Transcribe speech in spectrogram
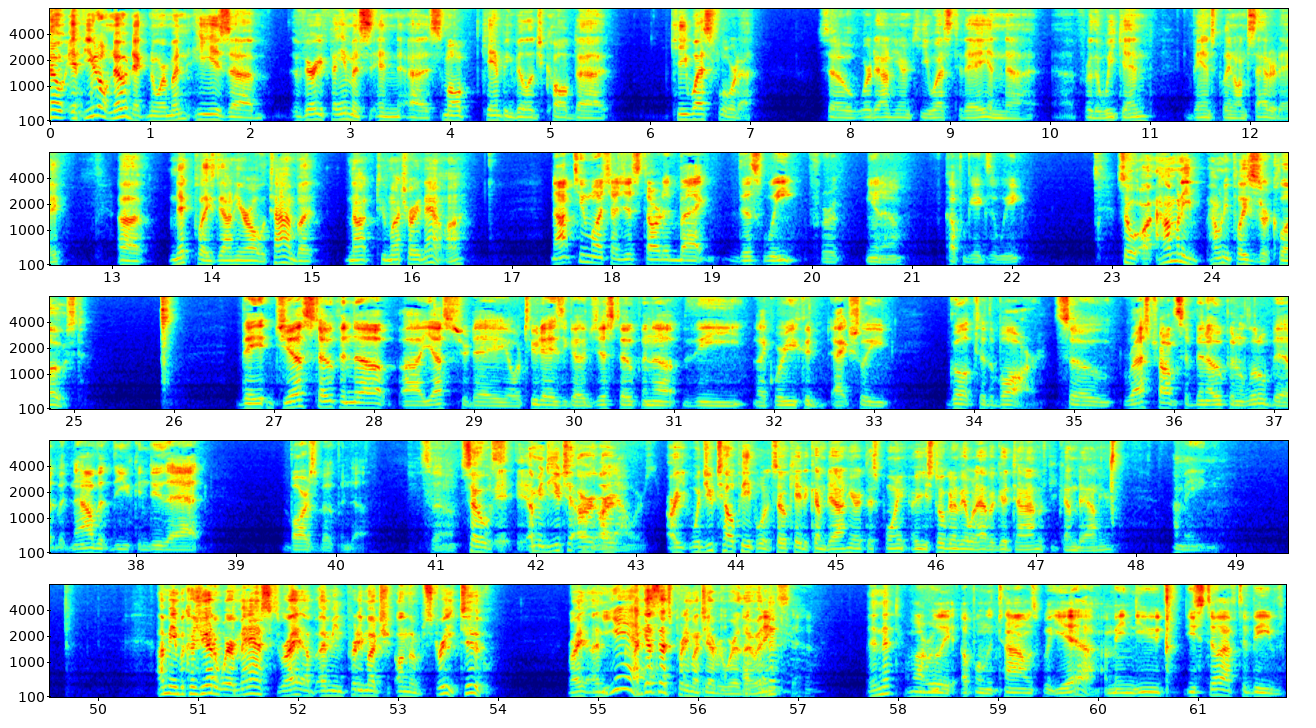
So, if you don't know Nick Norman, he is uh, very famous in a small camping village called uh, Key West, Florida. So, we're down here in Key West today, and uh, uh, for the weekend, the band's playing on Saturday. Uh, Nick plays down here all the time, but not too much right now, huh? Not too much. I just started back this week for you know a couple gigs a week. So, uh, how many how many places are closed? They just opened up uh, yesterday or two days ago. Just opened up the like where you could actually go up to the bar. So restaurants have been open a little bit, but now that you can do that, bars have opened up. So So, I mean, do you t- are, are, hours. are would you tell people it's okay to come down here at this point? Are you still going to be able to have a good time if you come down here? I mean, I mean, because you got to wear masks, right? I I mean, pretty much on the street too, right? And Yeah. I guess that's pretty much everywhere, though, I isn't it? so. Isn't it? I'm not really up on the times, but yeah, I mean, you you still have to be.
